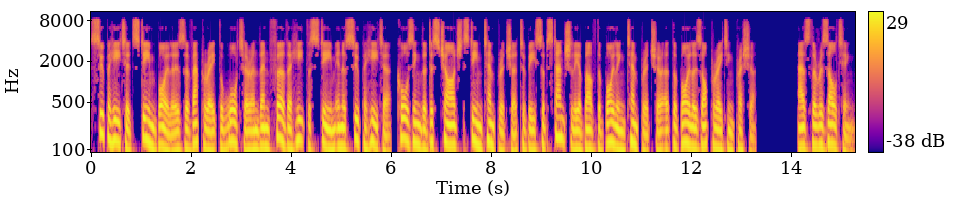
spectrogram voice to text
Superheated steam boilers evaporate the water and then further heat the steam in a superheater, causing the discharged steam temperature to be substantially above the boiling temperature at the boiler's operating pressure. As the resulting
